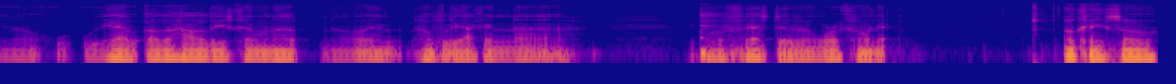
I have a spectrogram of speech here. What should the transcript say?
you know, we have other holidays coming up, you know, and hopefully I can uh, be more festive and work on it. Okay, so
